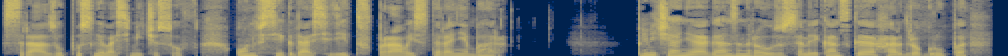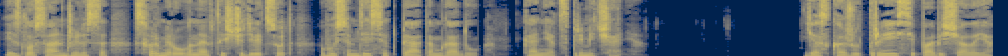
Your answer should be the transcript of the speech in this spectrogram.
сразу после восьми часов. Он всегда сидит в правой стороне бара. Примечание Guns N' Roses — американская хард-рок-группа из Лос-Анджелеса, сформированная в 1985 году. Конец примечания. «Я скажу Трейси», — пообещала я.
